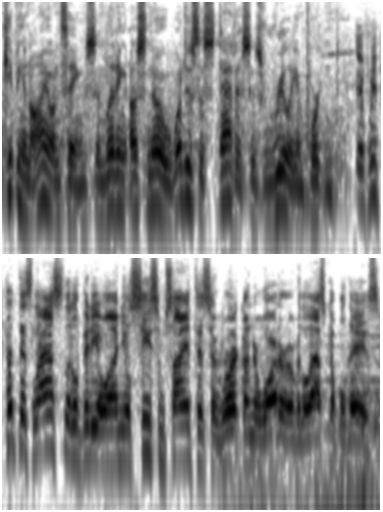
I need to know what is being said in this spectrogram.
keeping an eye on things and letting us know what is the status is really important. If we put this last little video on, you'll see some scientists at work underwater over the last couple days.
